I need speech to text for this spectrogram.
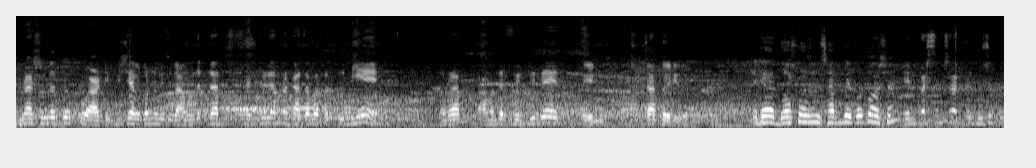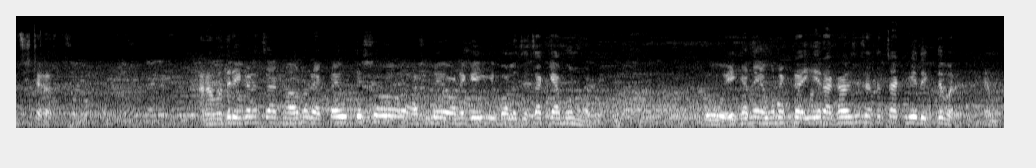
আমরা আসলে তো আর্টিফিশিয়াল কোনো কিছু আমাদের ফ্যাক্টরি আমরা কাঁচা পাতা তো নিয়ে আমরা আমাদের ফ্যাক্টরিতে এই চা তৈরি করি। এটা দশ পার্সেন্ট ছাড় দিয়ে কত আসে? টেন পার্সেন্ট ছাড় দুশো পঁচিশ টাকা। আর আমাদের এখানে চা খাওয়ানোর একটাই উদ্দেশ্য আসলে অনেকেই বলে যে চা কেমন হবে। তো এখানে এমন একটা ইয়ে রাখা হয়েছে যাতে চা খেয়ে দেখতে পারে কেমন?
